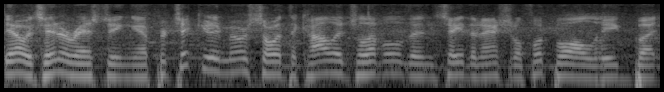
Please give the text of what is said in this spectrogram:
You know, it's interesting, uh, particularly more so at the college level than say the National Football League, but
